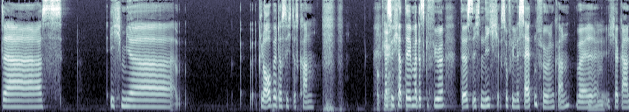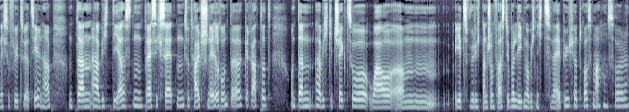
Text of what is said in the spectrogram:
Dass ich mir glaube, dass ich das kann. Okay. Also ich hatte immer das Gefühl, dass ich nicht so viele Seiten füllen kann, weil Mhm. ich ja gar nicht so viel zu erzählen habe. Und dann habe ich die ersten 30 Seiten total schnell runtergerattert und dann habe ich gecheckt, so, wow, ähm, jetzt würde ich dann schon fast überlegen, ob ich nicht zwei Bücher draus machen soll,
